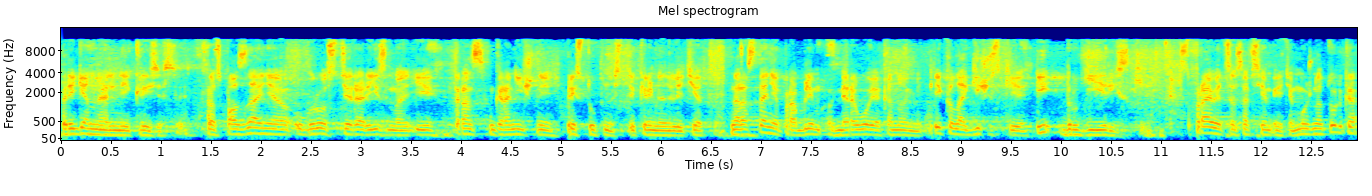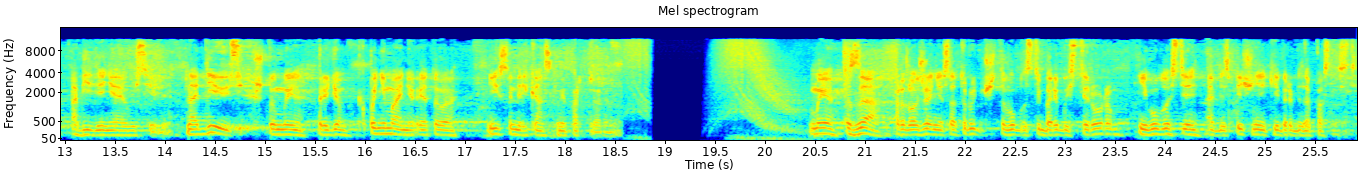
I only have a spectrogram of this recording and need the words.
региональные кризисы, расползание угроз терроризма и трансграничной преступности, криминалитета, нарастание проблем в мировой экономике, экологические и другие риски. Справиться со всем этим можно только объединяя усилия. Надеюсь, что мы придем к пониманию этого и с американскими партнерами. Мы за продолжение сотрудничества в области борьбы с террором и в области обеспечения кибербезопасности.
